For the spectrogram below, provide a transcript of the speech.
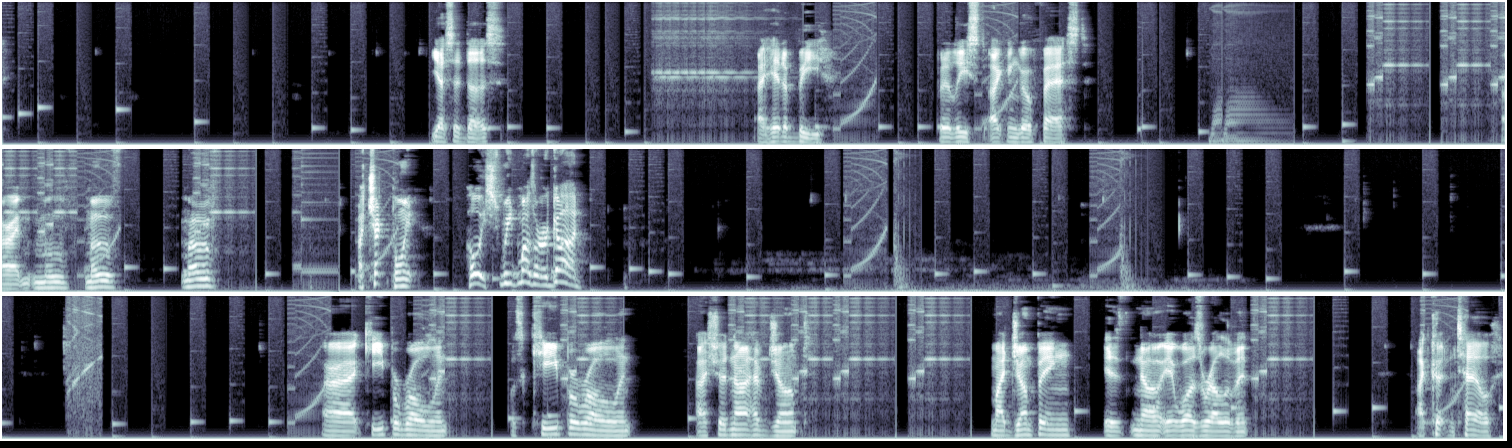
Yes, it does. I hit a B. But at least I can go fast. Alright, move, move, move. A checkpoint! Holy sweet mother of God! Alright, keep a rolling. Let's keep a rolling. I should not have jumped. My jumping is... No, it was relevant. I couldn't tell.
